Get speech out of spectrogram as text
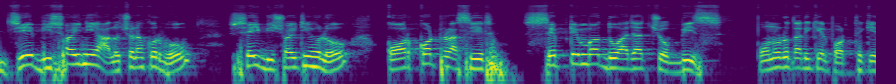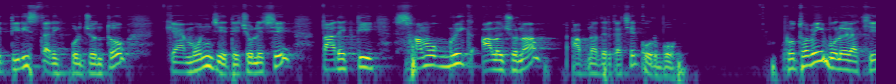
যে বিষয় নিয়ে আলোচনা করব, সেই বিষয়টি হলো কর্কট রাশির সেপ্টেম্বর দু হাজার চব্বিশ পনেরো তারিখের পর থেকে তিরিশ তারিখ পর্যন্ত কেমন যেতে চলেছে তার একটি সামগ্রিক আলোচনা আপনাদের কাছে করব। প্রথমেই বলে রাখি,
